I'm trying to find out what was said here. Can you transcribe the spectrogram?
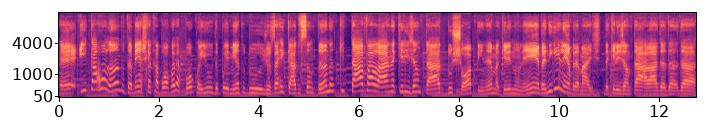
É, E tá rolando também, acho que acabou agora há pouco aí o depoimento do José Ricardo Santana, que tava lá naquele jantar do shopping, né? Mas que ele não lembra, ninguém lembra mais daquele jantar lá da. da- da-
